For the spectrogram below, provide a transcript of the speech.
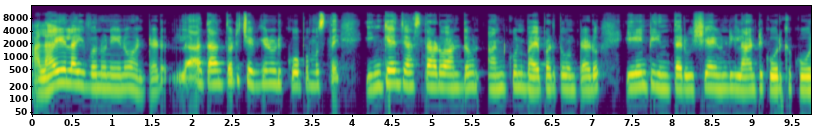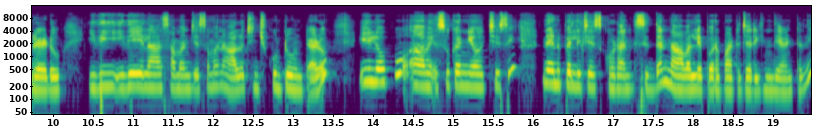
అలా ఎలా ఇవ్వను నేను? అంటాడు. దాంతో చెవియనుడి కోపం వస్తే ఇంకేం చేస్తాడో అంటూ అనుకుని భయపడుతూ ఉంటాడు. ఏంటి ఇంత ఋషి అయి ఉండి ఇలాంటి కోరిక కోరాడు? ఇది ఇదే ఇలా సమంజసం అని ఆలోచించుకుంటూ ఉంటాడు. ఈలోపు ఆమె సుకన్య వచ్చేసి నేను పెళ్ళి చేసుకోవడానికి సిద్ధం నా వల్లే పొరపాటు జరిగింది అంటది.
